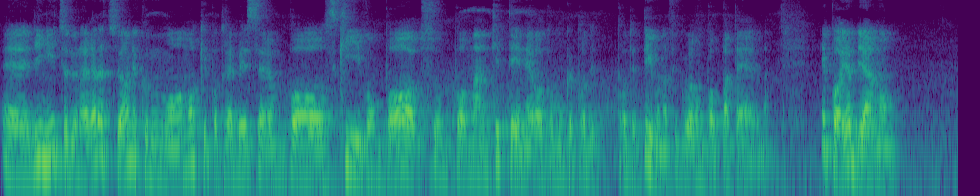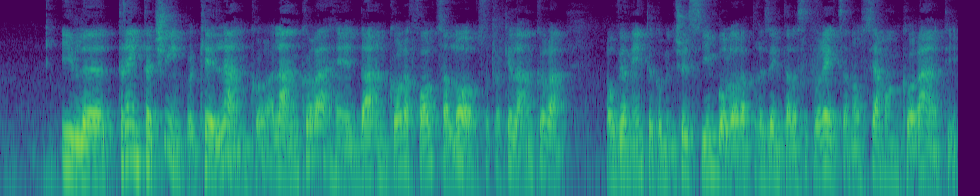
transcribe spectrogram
eh, l'inizio di una relazione con un uomo che potrebbe essere un po' schivo, un po' orso, un po' ma anche tenero, comunque protettivo, una figura un po' paterna. E poi abbiamo il 35 che è l'ancora, l'ancora eh, dà ancora forza all'orso perché l'ancora ovviamente come dice il simbolo rappresenta la sicurezza, non siamo ancorati,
